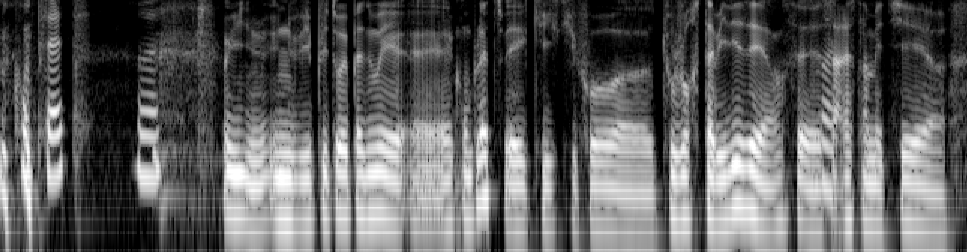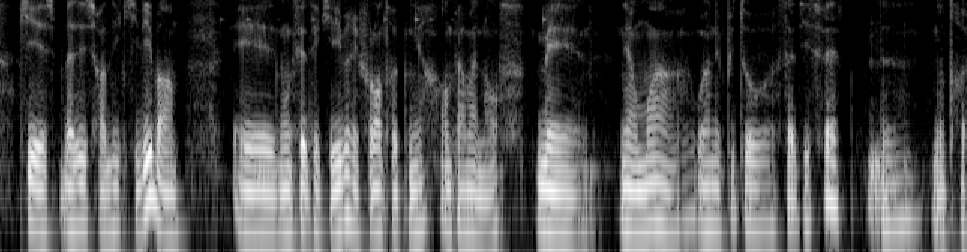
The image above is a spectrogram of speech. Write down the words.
complète. Oui, une, une vie plutôt épanouie et, complète, mais qui- qu'il faut euh, toujours stabiliser. hein. Ouais. Ça reste un métier euh, qui est basé sur un équilibre. Et donc cet équilibre, il faut l'entretenir en permanence. Mais néanmoins, ouais, on est plutôt satisfait de notre...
